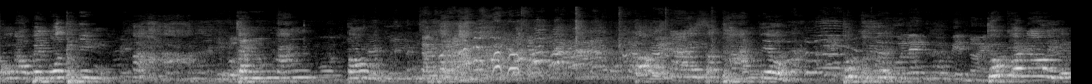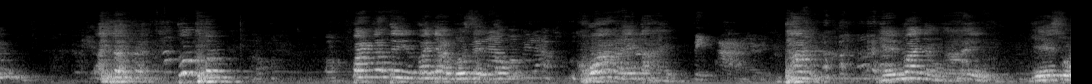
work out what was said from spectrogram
ของเราเป็นวัฏทินจังนั้นต้องต้องตายสถานเดียว ทุกคนทุกคนเอาหินทุกคนปกติพระยาโมเสสต้องคว้าในตายติดอ่างเลยท่านเห็นว่าอย่างไรเยซู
